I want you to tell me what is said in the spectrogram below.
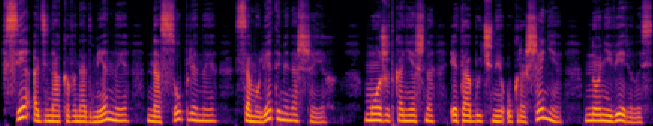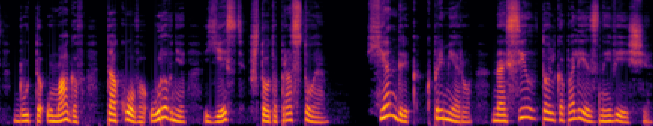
Все одинаково надменные, насупленные, с амулетами на шеях. Может, конечно, это обычные украшения, но не верилось, будто у магов такого уровня есть что-то простое. Хендрик, к примеру, носил только полезные вещи,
